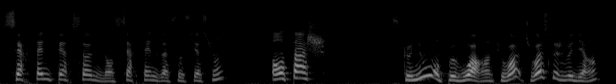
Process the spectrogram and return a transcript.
certaines personnes dans certaines associations entachent ce que nous, on peut voir, hein, tu, vois, tu vois ce que je veux dire hein?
